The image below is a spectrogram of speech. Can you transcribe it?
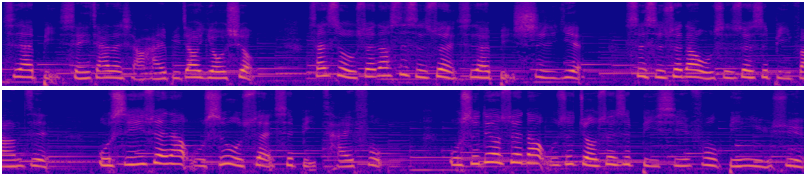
是在比谁家的小孩比较优秀，三十五岁到四十岁是在比事业。四十岁到五十岁是比房子，五十一岁到五十五岁是比财富，五十六岁到五十九岁是比媳妇、比女婿，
